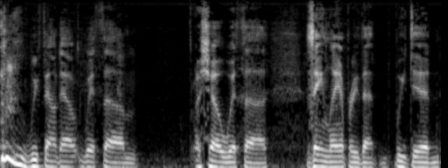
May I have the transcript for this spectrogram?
we found out with um, a show with uh, Zane Lamprey that we did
